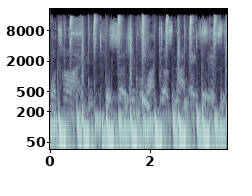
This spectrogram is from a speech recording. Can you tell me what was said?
more time, searching for what does not exist.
